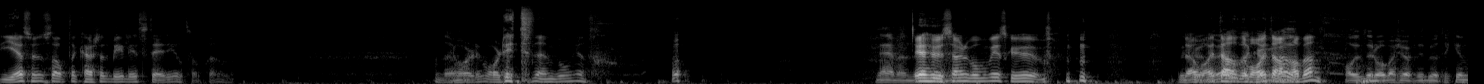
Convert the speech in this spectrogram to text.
Jeg syns at det kanskje blir litt sterilt. Men det var det, var det ikke den gangen. Nei, men Jeg husker en gang vi skulle Det var et, det var et kunne annet band. Hadde du ikke råd med å kjøpe det i butikken,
